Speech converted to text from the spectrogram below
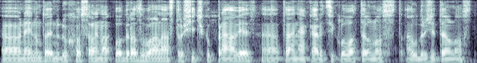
eh, nejenom ta jednoduchost, ale odrazovala nás trošičku právě eh, ta nějaká recyklovatelnost a udržitelnost.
